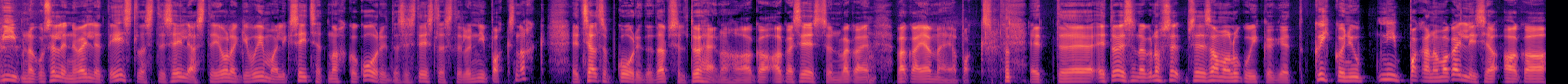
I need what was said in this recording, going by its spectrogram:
viib nagu selleni välja, et eestlaste seljast ei olegi võimalik seitset nahka koorida, sest eestlastel on nii paks nahk, et sealt saab koorida täpselt ühe naha, aga, aga seest see on väga, väga jäme ja paks. et, et ühesõnaga noh, see, seesama lugu ikkagi, et kõik on ju nii paganama kallis ja aga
